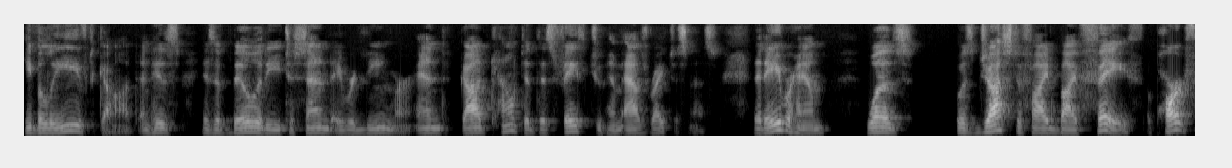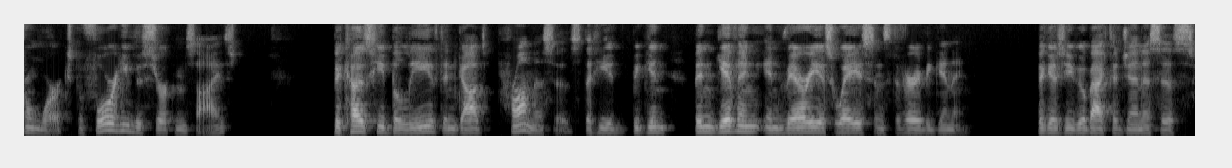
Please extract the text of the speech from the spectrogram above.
He believed God and his, his ability to send a redeemer, and God counted this faith to him as righteousness. That Abraham was was justified by faith apart from works before he was circumcised because he believed in God's promises that he had begin, been giving in various ways since the very beginning. Because you go back to Genesis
